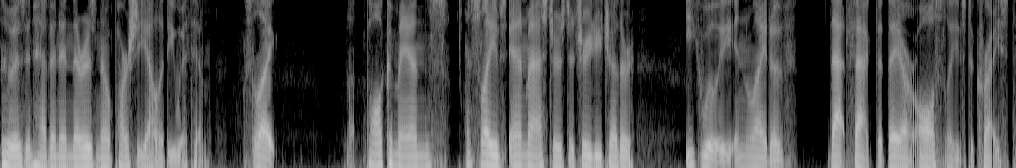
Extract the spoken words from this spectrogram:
who is in heaven and there is no partiality with him. So like Paul commands slaves and masters to treat each other equally in light of that fact that they are all slaves to Christ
